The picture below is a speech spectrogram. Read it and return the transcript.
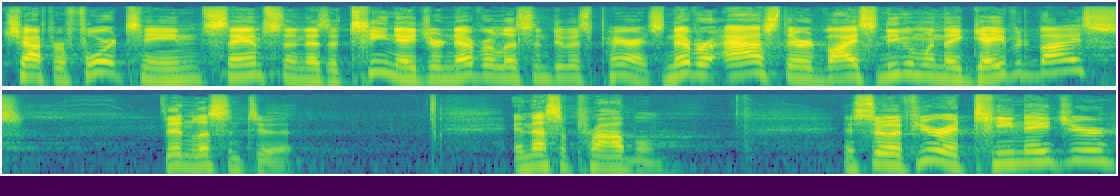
chapter 14, Samson, as a teenager, never listened to his parents, never asked their advice, and even when they gave advice, didn't listen to it. And that's a problem. And so if you're a teenager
